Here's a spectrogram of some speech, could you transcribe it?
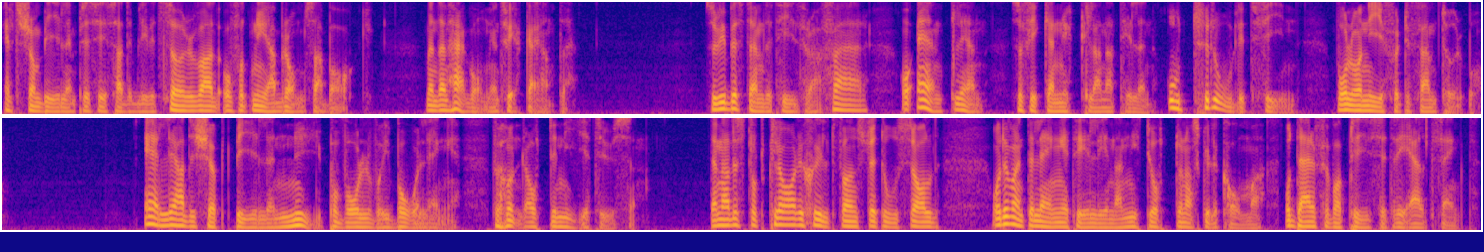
eftersom bilen precis hade blivit servad och fått nya bromsar bak. Men den här gången tvekade jag inte. Så vi bestämde tid för affär och äntligen så fick jag nycklarna till en otroligt fin Volvo 945 Turbo. Ellie hade köpt bilen ny på Volvo i Bålänge för 189 000. Den hade stått klar i skyltfönstret osåld och det var inte länge till innan 98 skulle komma och därför var priset rejält sänkt.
